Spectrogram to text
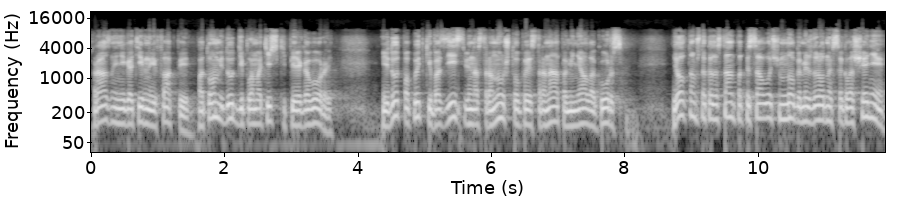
разные негативные факты, потом идут дипломатические переговоры, идут попытки воздействия на страну, чтобы страна поменяла курс. Дело в том, что Казахстан подписал очень много международных соглашений,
